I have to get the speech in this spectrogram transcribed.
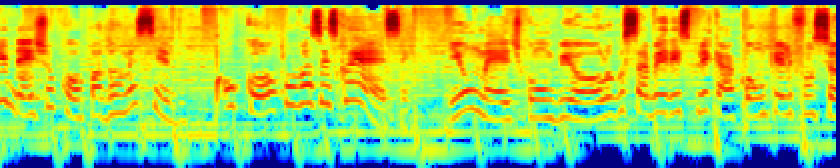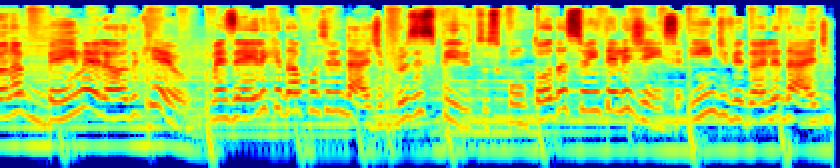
e deixa o corpo adormecido. O corpo vocês conhecem, e um médico ou um biólogo saberia explicar como que ele funciona bem melhor do que eu. Mas é ele que dá oportunidade para os espíritos, com toda a sua inteligência, e individualidade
